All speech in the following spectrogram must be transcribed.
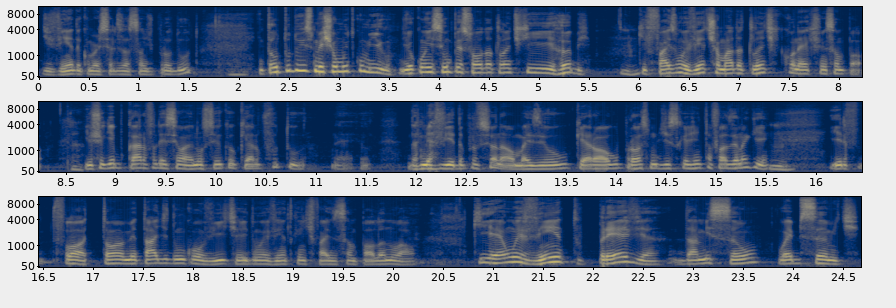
de venda, comercialização de produto. Uhum. Então tudo isso mexeu muito comigo. E eu conheci um pessoal do Atlantic Hub, uhum. que faz um evento chamado Atlantic Connection em São Paulo. Tá. E eu cheguei pro cara e falei assim, ó, eu não sei o que eu quero pro futuro, né? Eu, da minha vida profissional, mas eu quero algo próximo disso que a gente está fazendo aqui. Uhum. E ele falou, ó, toma metade de um convite aí de um evento que a gente faz em São Paulo anual, que é um evento prévia da missão Web Summit,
